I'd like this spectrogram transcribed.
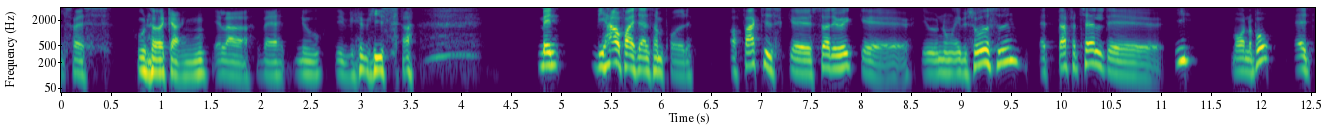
50-100 gange, eller hvad nu det vil vise sig. Men vi har jo faktisk alle sammen prøvet det. Og faktisk, øh, så er det jo ikke, øh, det er jo nogle episoder siden, at der fortalte øh, I, Morten og Bo, at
